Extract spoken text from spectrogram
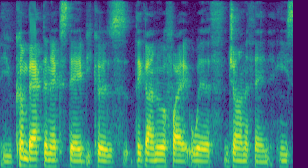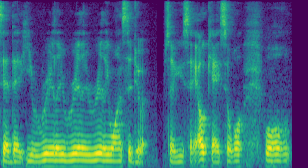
You come back the next day because they got into a fight with Jonathan. and He said that he really, really, really wants to do it. So you say, okay, so we'll we'll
